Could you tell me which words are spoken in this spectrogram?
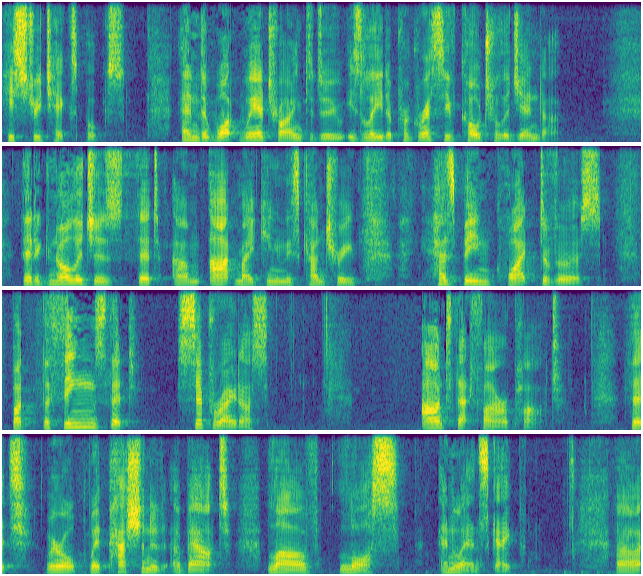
history textbooks and that what we're trying to do is lead a progressive cultural agenda that acknowledges that um, art making in this country has been quite diverse, but the things that separate us aren't that far apart. That we're, all, we're passionate about love, loss, and landscape. Uh,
